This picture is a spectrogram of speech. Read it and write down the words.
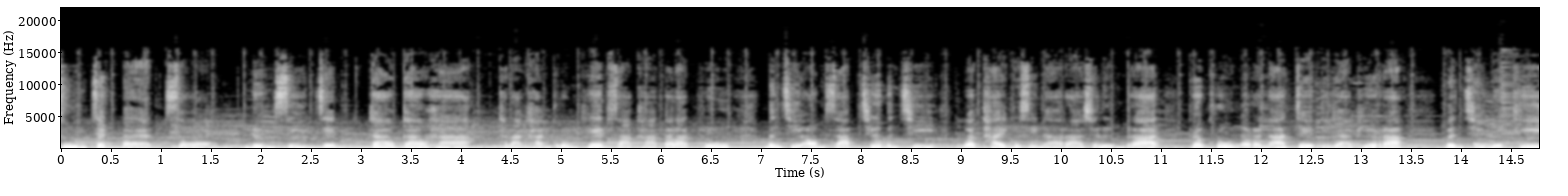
0782147 995 ธนาคารกรุงเทพสาขาตลาดพลู บัญชีออมทรัพย์ ชื่อบัญชี วัดไทยกุสินาราเฉลิมราช พระครูนรนาถเจติยาพิรักษ์บัญชีเลขที่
